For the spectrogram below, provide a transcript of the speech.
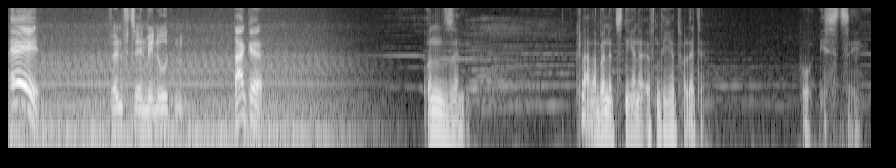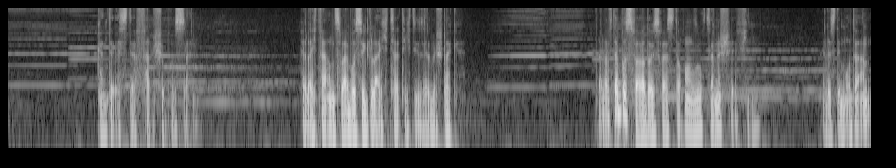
Hey! 15 Minuten. Danke. Unsinn. Clara benutzt nie eine öffentliche Toilette. Wo ist sie? Könnte es der falsche Bus sein? Vielleicht fahren zwei Busse gleichzeitig dieselbe Strecke. Da läuft der Busfahrer durchs Restaurant, sucht seine Schäfchen. Er lässt den Motor an.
